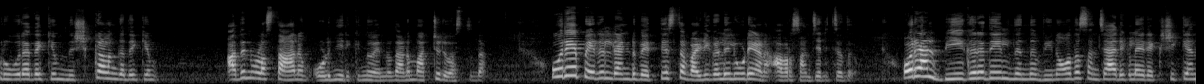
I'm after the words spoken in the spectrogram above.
ക്രൂരതയ്ക്കും നിഷ്കളങ്കതയ്ക്കും അതിനുള്ള സ്ഥാനം ഒളിഞ്ഞിരിക്കുന്നു എന്നതാണ് മറ്റൊരു വസ്തുത. ഒരേ പേരിൽ രണ്ട് വ്യത്യസ്ത വഴികളിലൂടെയാണ് അവർ സഞ്ചരിച്ചത്. ഒരാൾ ഭീകരതയിൽ നിന്ന് വിനോദസഞ്ചാരികളെ രക്ഷിക്കാൻ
